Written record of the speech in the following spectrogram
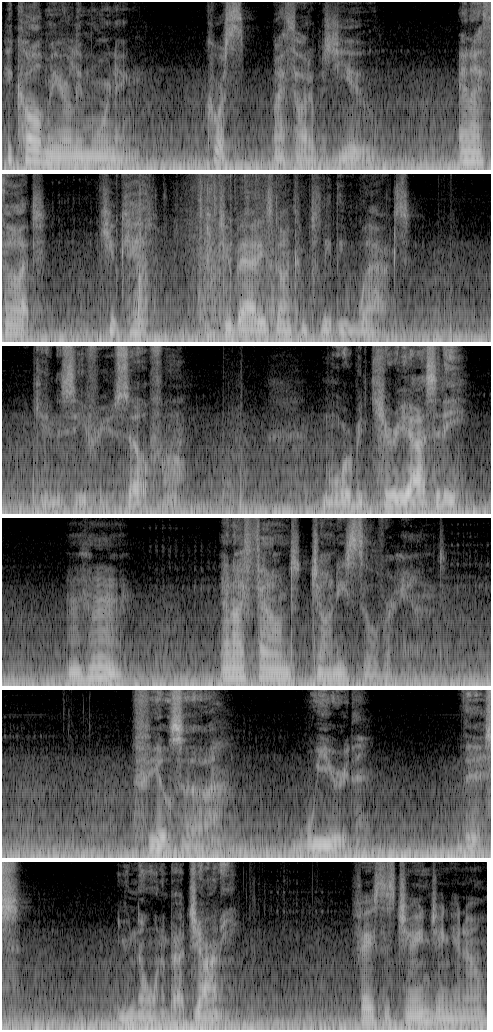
He called me early morning. Of course, I thought it was you. And I thought, cute kid. Too bad he's gone completely whacked. Came to see for yourself, huh? Morbid curiosity? Mm-hmm. And I found Johnny Silverhand. Feels, uh, weird. This. You knowing about Johnny. Face is changing, you know.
